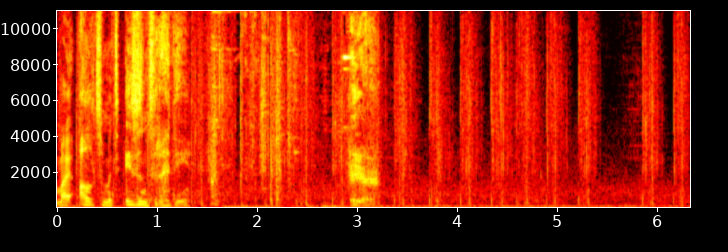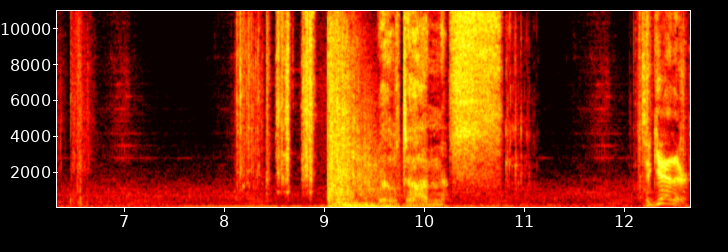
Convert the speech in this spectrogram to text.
My ultimate isn't ready. Here. Well done. Together!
